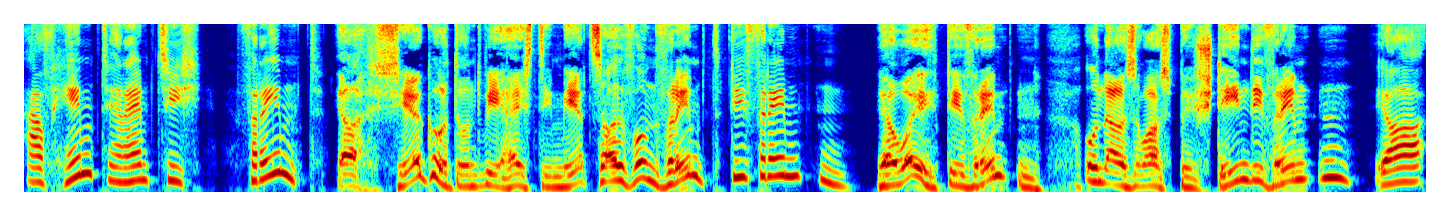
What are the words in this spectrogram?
Auf Hemd reimt sich fremd. Ja, sehr gut. Und wie heißt die Mehrzahl von fremd? Die Fremden. Jawohl, die Fremden. Und aus was bestehen die Fremden? Ja,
